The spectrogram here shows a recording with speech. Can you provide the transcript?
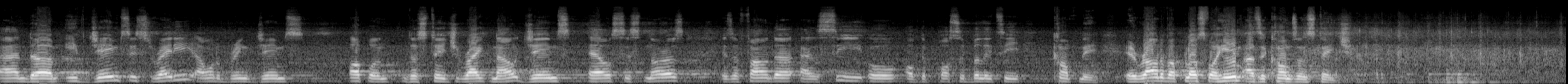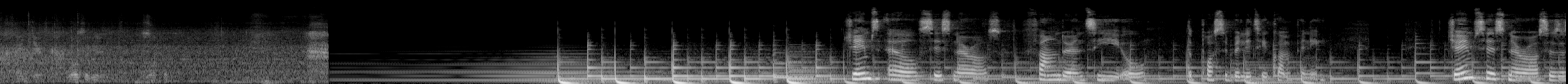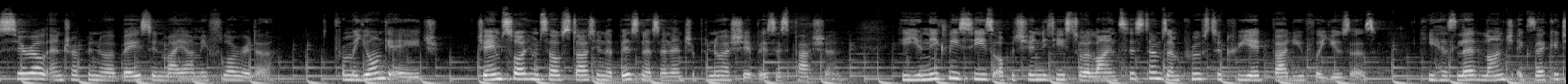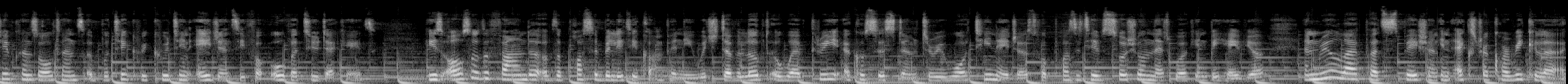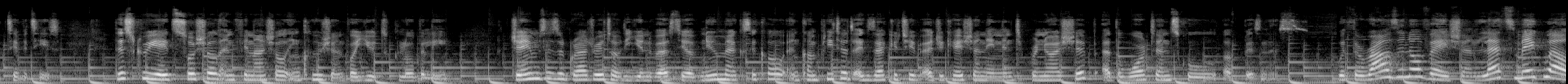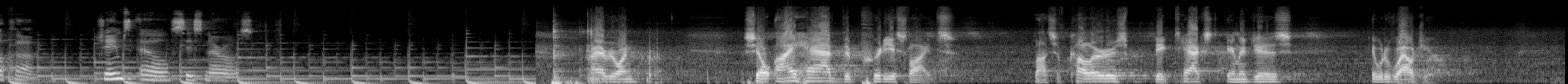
And um, if James is ready, I want to bring James up on the stage right now. James L. Sisneros is a founder and CEO of the Possibility Company. A round of applause for him as he comes on stage. James L. Sisneros, founder and CEO, The Possibility Company. James Sisneros is a serial entrepreneur based in Miami, Florida. From a young age, James saw himself starting a business and entrepreneurship is his passion. He uniquely sees opportunities to align systems and proves to create value for users. He has led Launch Executive Consultants, a boutique recruiting agency, for over two decades. He is also the founder of the Possibility Company, which developed a Web3 ecosystem to reward teenagers for positive social networking behavior and real life participation in extracurricular activities. This creates social and financial inclusion for youth globally. James is a graduate of the University of New Mexico and completed executive education in entrepreneurship at the Wharton School of Business. With a rousing ovation, let's make welcome James L. Sisneros. Hi everyone. So I had the prettiest slides. Lots of colors, big text, images. It would have wowed you.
